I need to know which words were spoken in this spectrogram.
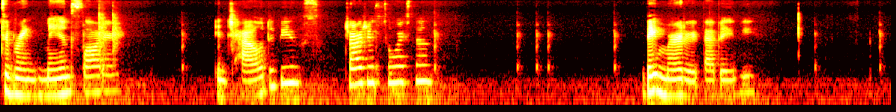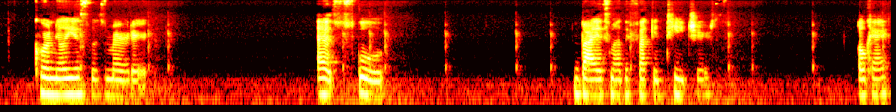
To bring manslaughter and child abuse charges towards them. They murdered that baby. Cornelius was murdered at school his motherfucking teachers. Okay?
